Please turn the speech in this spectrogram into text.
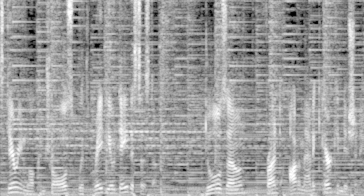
steering wheel controls with radio data system, dual zone front automatic air conditioning,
